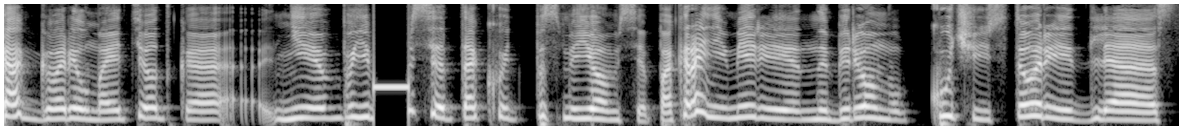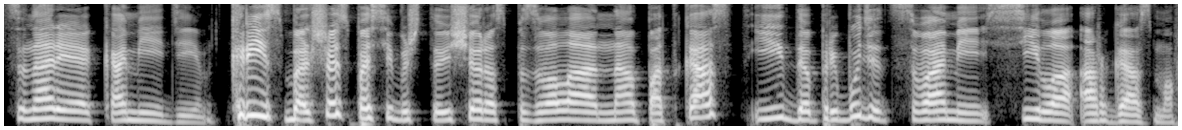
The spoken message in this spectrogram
как говорил моя тетка, не поебемся, так хоть посмеемся. По крайней мере, наберем кучу историй для сценария комедии. Крис, большое спасибо, что еще раз позвала на подкаст, и да пребудет с вами сила оргазмов.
